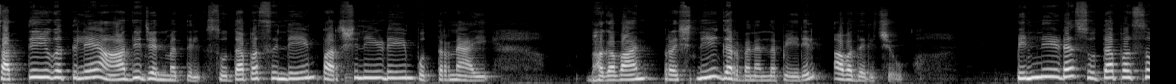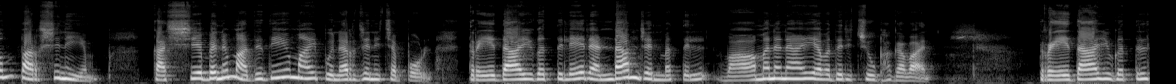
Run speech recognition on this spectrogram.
സത്യയുഗത്തിലെ ആദ്യ ജന്മത്തിൽ സുതപസിന്റെയും പർശിനിയുടെയും പുത്രനായി ഭഗവാൻ പ്രശ്നീഗർഭൻ എന്ന പേരിൽ അവതരിച്ചു. പിന്നീട് സുതപസും പർശിനിയും കശ്യപനും അതിഥിയുമായി പുനർജനിച്ചപ്പോൾ ത്രേതായുഗത്തിലെ രണ്ടാം ജന്മത്തിൽ വാമനനായി അവതരിച്ചു ഭഗവാൻ. ത്രേതായുഗത്തിൽ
